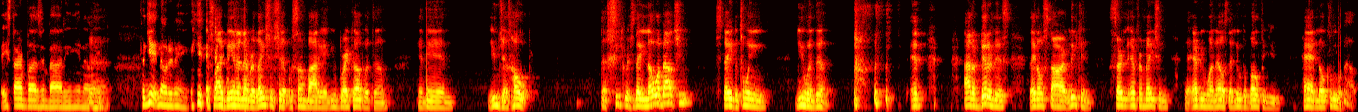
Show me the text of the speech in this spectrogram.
they start buzzing about him. You know, Yeah. forget Notre Dame. It's like being in a relationship with somebody and you break up with them, and then you just hope the secrets they know about you stay between you and them. and out of bitterness, they don't start leaking certain information that everyone else that knew the both of you had no clue about.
